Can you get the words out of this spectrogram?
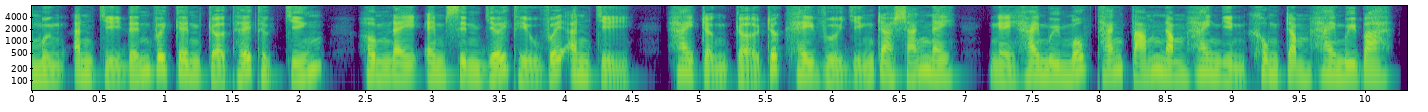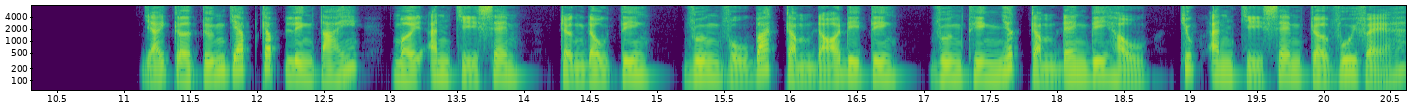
mừng anh chị đến với kênh Cờ Thế Thực Chiến. Hôm nay em xin giới thiệu với anh chị hai trận cờ rất hay vừa diễn ra sáng nay, ngày 21 tháng 8 năm 2023. Giải cờ tướng giáp cấp liên tái, mời anh chị xem. Trận đầu tiên, Vương Vũ Bác cầm đỏ đi tiên, Vương Thiên Nhất cầm đen đi hậu. Chúc anh chị xem cờ vui vẻ.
